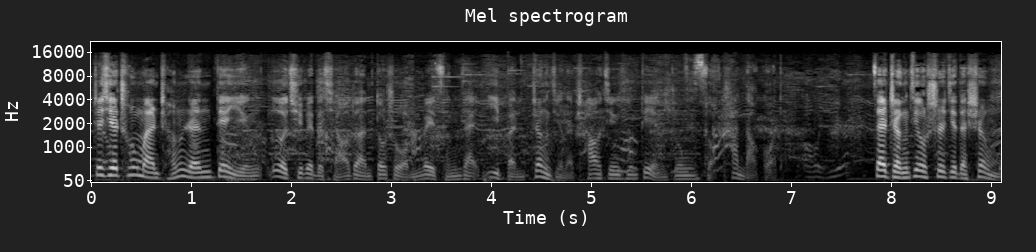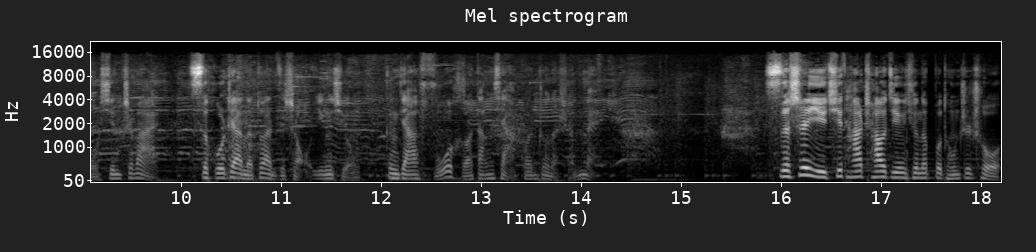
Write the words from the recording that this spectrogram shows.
这些充满成人电影恶趣味的桥段，都是我们未曾在一本正经的超级英雄电影中所看到过的。在拯救世界的圣母心之外，似乎这样的段子手英雄更加符合当下观众的审美。死侍与其他超级英雄的不同之处，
